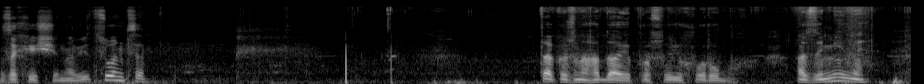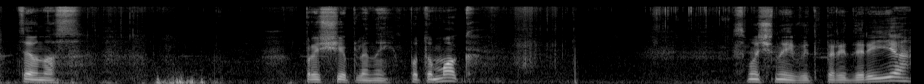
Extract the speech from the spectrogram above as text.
захищена від сонця. Також нагадаю про свою хворобу азиміни. Це в нас прищеплений потомак, смачний від передерія.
